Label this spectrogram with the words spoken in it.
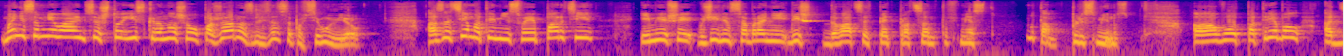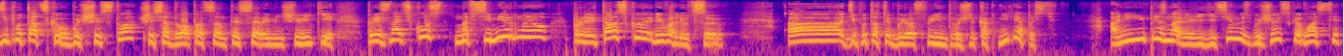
«Мы не сомневаемся, что искра нашего пожара разлетятся по всему миру». А затем от имени своей партии, имевшей в учительном собрании лишь 25% мест – ну там плюс-минус, а вот потребовал от депутатского большинства, 62% эсеры и меньшевики, признать курс на всемирную пролетарскую революцию. А депутаты были восприняты очень как нелепость. Они не признали легитимность большевистской власти.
